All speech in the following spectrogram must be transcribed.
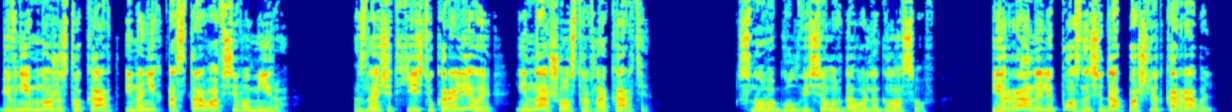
и в ней множество карт, и на них острова всего мира. Значит, есть у королевы и наш остров на карте. Снова гул веселых довольно голосов. И рано или поздно сюда пошлют корабль.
